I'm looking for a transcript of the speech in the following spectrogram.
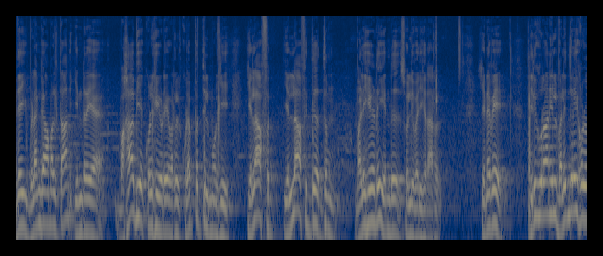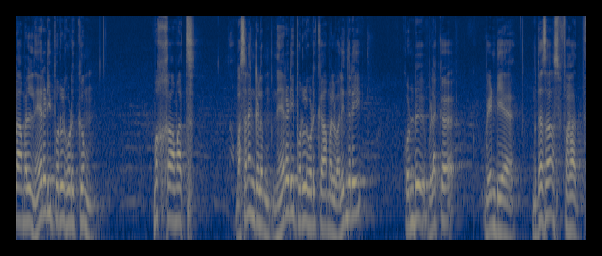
இதை விளங்காமல் தான் இன்றைய வகாபிய கொள்கையுடையவர்கள் குழப்பத்தில் மூழ்கி எல்லா ஃபித் எல்லா ஃபித்தத்தும் வழிகேடு என்று சொல்லி வருகிறார்கள். எனவே திருகுரானில் வலிந்துரை கொள்ளாமல் நேரடி பொருள் கொடுக்கும் முஹாமத் வசனங்களும் நேரடி பொருள் கொடுக்காமல் வலிந்துரை கொண்டு விளக்க வேண்டிய முதசாஸ் ஃபஹத்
